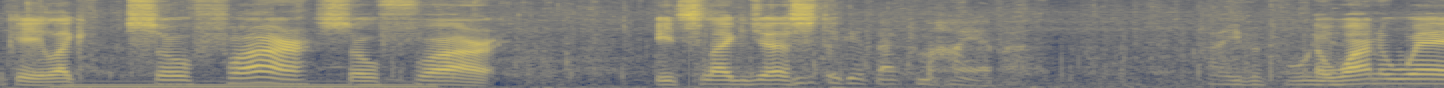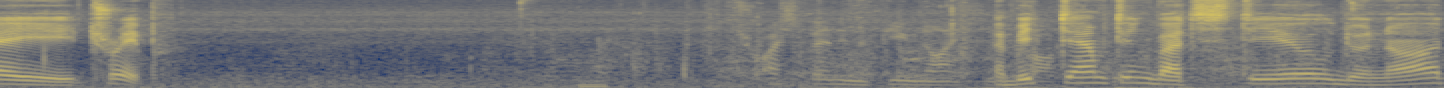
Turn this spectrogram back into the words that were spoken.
Okay, like, so far, so far, it's like just to get back from Highever. Play before a one-way trip. try spending a few nights. A bit tempting, but still do not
